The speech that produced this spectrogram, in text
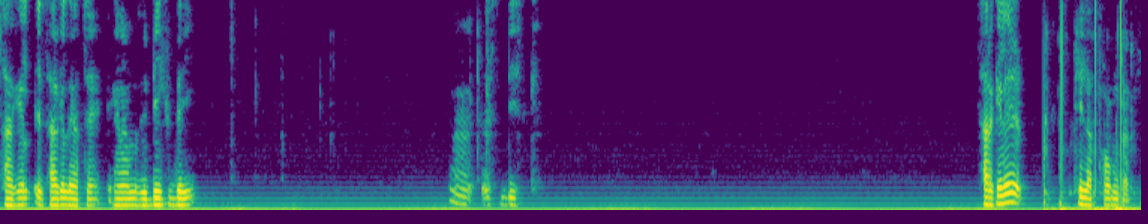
সার্কেল এই সার্কেল দেখাচ্ছে। এখানে আমরা যদি ডিস্ক দেই ডিস্ক সার্কেলের ফিল আপ ফর্মটা আর কি।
